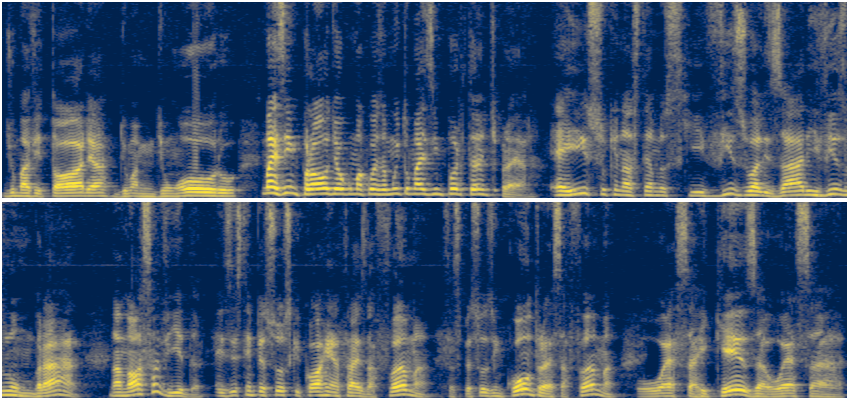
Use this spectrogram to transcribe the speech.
de uma vitória, de, uma, de um ouro, mas em prol de alguma coisa muito mais importante para ela. É isso que nós temos que visualizar e vislumbrar na nossa vida. Existem pessoas que correm atrás da fama, essas pessoas encontram essa fama, ou essa riqueza, ou essa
